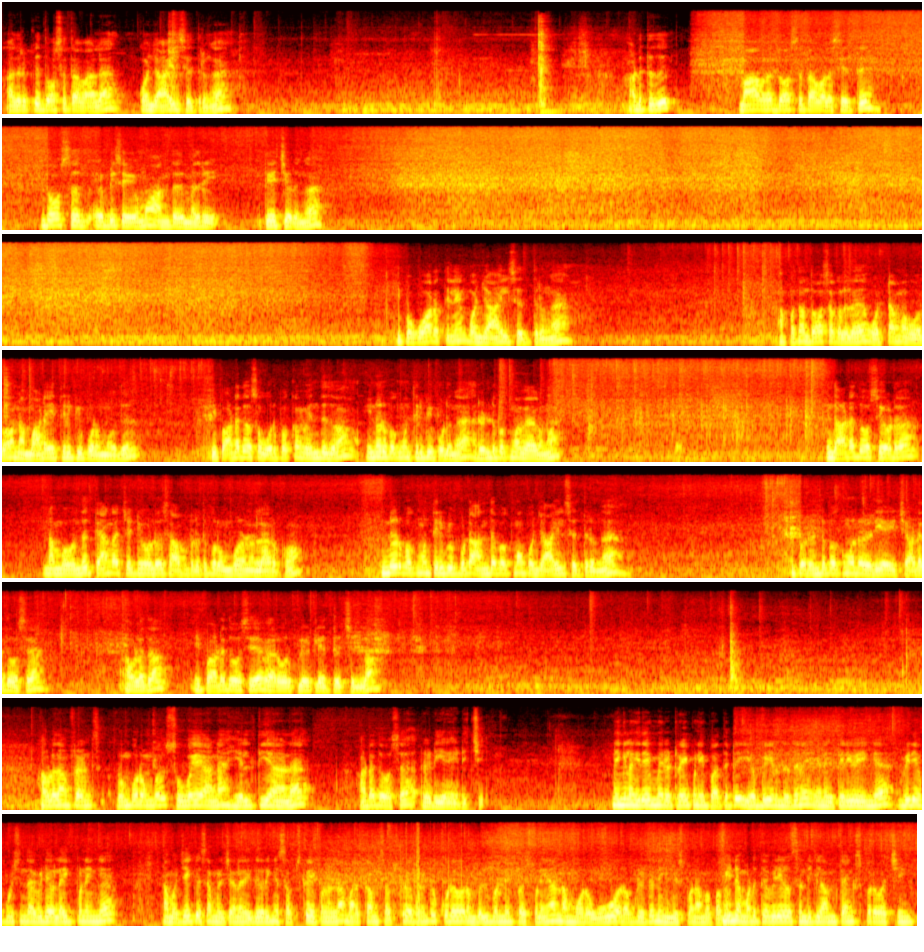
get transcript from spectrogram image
அதற்கு தோசை தவாவில் கொஞ்சம் ஆயில் சேர்த்துருங்க. அடுத்தது மாவை தோசை தவாவில் சேர்த்து தோசை எப்படி செய்வோமோ அந்த மாதிரி தேய்ச்சி எடுங்க. இப்போ ஓரத்துலேயும் கொஞ்சம் ஆயில் சேர்த்துருங்க. அப்போ தான் தோசை கல்லில் ஒட்டாமல் வரும். நம்ம அடையை திருப்பி போடும்போது. இப்போ அடை தோசை ஒரு பக்கம் வெந்ததும் இன்னொரு பக்கமும் திருப்பி போடுங்க. ரெண்டு பக்கமும் வேகணும். இந்த அடை தோசையோட நம்ம வந்து தேங்காய் சட்னியோடு சாப்பிட்றதுக்கு ரொம்ப நல்லாயிருக்கும். இன்னொரு பக்கமும் திருப்பி போட்டு அந்த பக்கமும் கொஞ்சம் ஆயில் சேர்த்துருங்க. இப்போ ரெண்டு பக்கமும் ரெடி ஆகிடுச்சு அடை தோசை. அவ்வளோதான் இப்போ அடை தோசையை வேறு ஒரு பிளேட்டில் எடுத்து வச்சிடலாம். அவ்வளோதான் ஃப்ரெண்ட்ஸ் ரொம்ப ரொம்ப சுவையான ஹெல்த்தியான அடை தோசை ரெடி ஆகிடுச்சு நீங்களும் இதேமாரி ட்ரை பண்ணி பார்த்துட்டு எப்படி இருந்ததுன்னு எனக்கு தெரிவிங்க வீடியோ பிடிச்சிருந்தா வீடியோ லைக் பண்ணுங்கள் நம்ம ஜேகே சமையல் சேனல் இது வரைக்கும் சப்ஸ்கிரைப் பண்ணலாம் மறக்காம சப்ஸ்கிரைப் பண்ணிட்டு கூட வரும் பில் பண்ணி ப்ரெஸ் பண்ணிங்கன்னா நம்மளோட ஒவ்வொரு அப்டேட்டும் நீங்கள் மிஸ் பண்ணாமல் பார்க்கலாம். மீண்டும் அடுத்த வீடியோவில் சந்திக்கலாம். தேங்க்ஸ் ஃபார் வாட்சிங்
